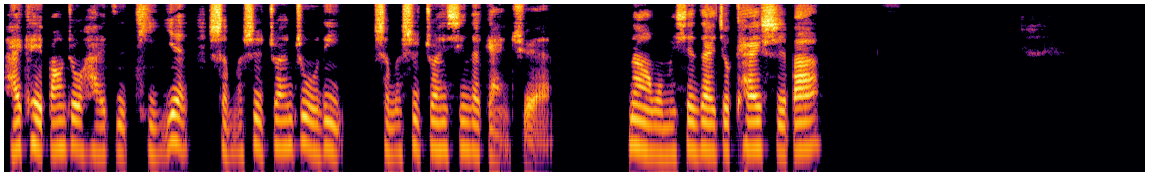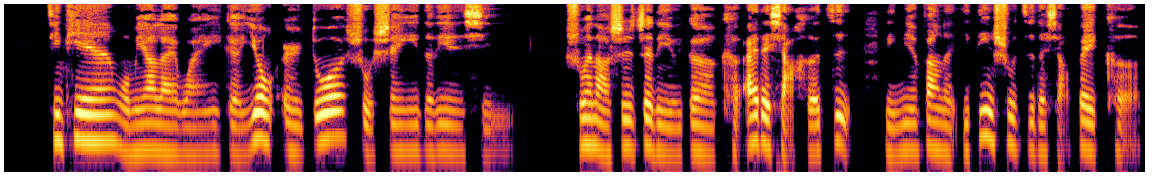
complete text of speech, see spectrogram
还可以帮助孩子体验什么是专注力，什么是专心的感觉。那我们现在就开始吧。今天我们要来玩一个用耳朵数声音的练习。舒文老师这里有一个可爱的小盒子，里面放了一定数字的小贝壳。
